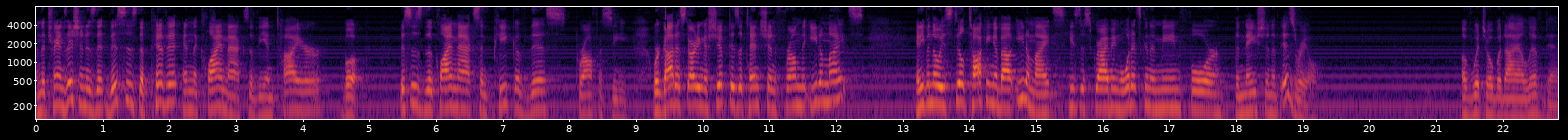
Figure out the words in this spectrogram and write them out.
And the transition is that this is the pivot and the climax of the entire book. This is the climax and peak of this prophecy, where God is starting to shift his attention from the Edomites. And even though he's still talking about Edomites, he's describing what it's going to mean for the nation of Israel, of which Obadiah lived in.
